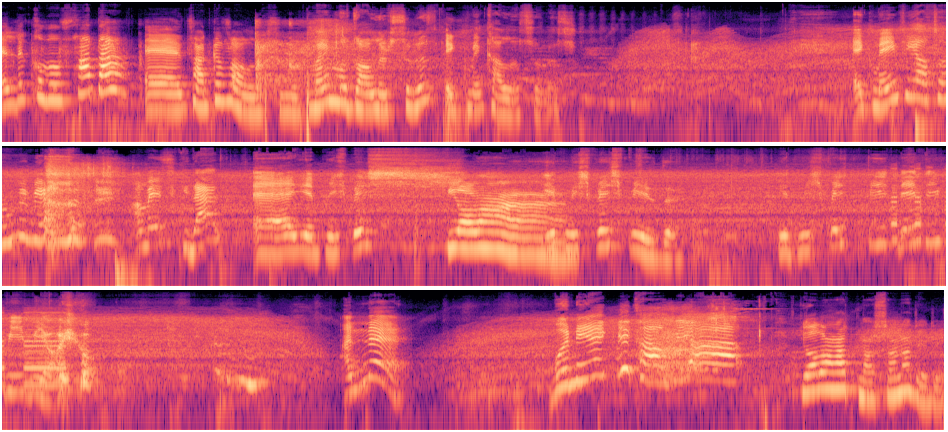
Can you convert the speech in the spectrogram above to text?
Elde kalırsa da e, sakız alırsınız. Maymuz alırsınız. Ekmek alırsınız. Ekmeğin fiyatını bilmiyorum. Ama eskiden e, 75 Yalan. 75 birdi. 75 bir dedi bilmiyorum. Anne. Bu niye ekmek aldı ya? Yalan atma sana dedi.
